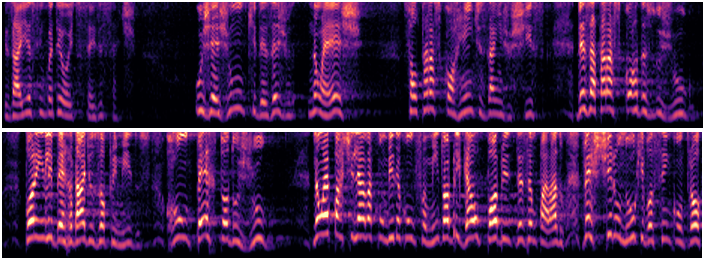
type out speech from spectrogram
Isaías 58, 6 e 7. O jejum que desejo não é este: soltar as correntes da injustiça, desatar as cordas do jugo, pôr em liberdade os oprimidos, romper todo o jugo não é partilhar a comida com o faminto, abrigar o pobre desamparado, vestir o nu que você encontrou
